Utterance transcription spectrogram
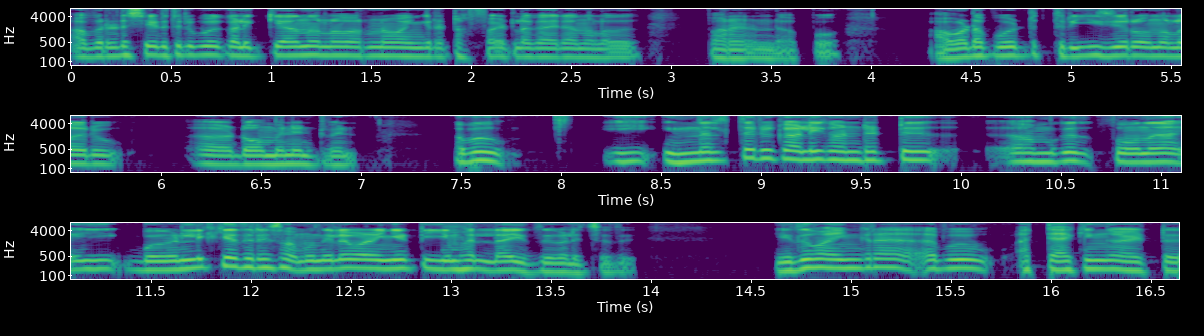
അവരുടെ സ്റ്റേഡിയത്തിൽ പോയി കളിക്കുക എന്നുള്ളത് പറഞ്ഞാൽ ഭയങ്കര ടഫായിട്ടുള്ള കാര്യമാണെന്നുള്ളത് പറയുന്നുണ്ട്. അപ്പോൾ അവിടെ പോയിട്ട് ത്രീ സീറോ എന്നുള്ളൊരു ഡോമിനന്റ് വിൻ അപ്പോൾ ഈ ഇന്നലത്തെ ഒരു കളി കണ്ടിട്ട് നമുക്ക് തോന്നുക ഈ ബേൺലിക്കെതിരെ സമനില വഴങ്ങിയ ടീമല്ല ഇത് കളിച്ചത്. ഇത് ഭയങ്കര ഇപ്പോൾ അറ്റാക്കിംഗ് ആയിട്ട്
